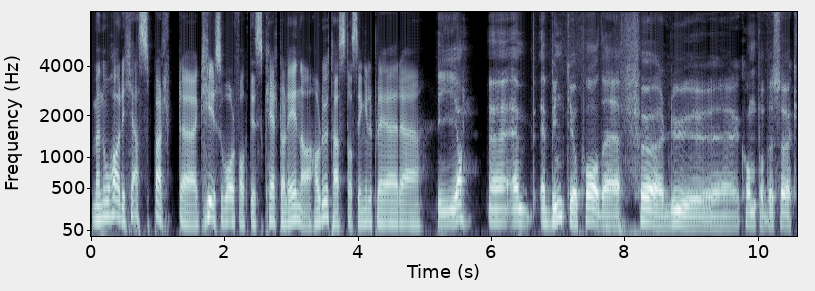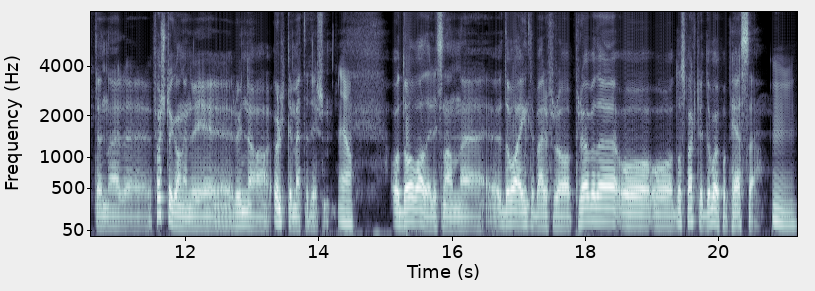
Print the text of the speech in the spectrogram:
Men nå har ikke jeg spilt uh, Gears of War faktisk helt alene. Har du testa singleplayer? Uh? Ja. uh, jeg, jeg begynte jo på det før du kom på besøk den der første gangen vi runda Ultimate Edition. Ja. Og da var det litt sånn Det var egentlig bare for å prøve det, og, og da spilte vi Det var jo på PC. Mm.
